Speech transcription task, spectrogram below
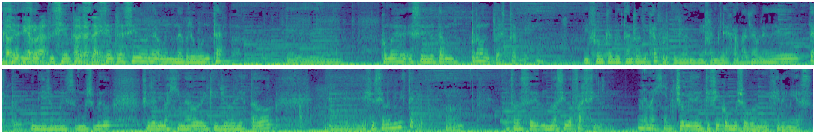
cable sí, tierra, Siempre, siempre, cable ha- siempre ha sido una, una pregunta: eh, ¿cómo se dio tan pronto esto en mí? Y fue un cambio tan radical porque yo en mi familia jamás le hablé de, de esto, ni ellos mucho, mucho menos se hubieran imaginado de que yo habría estado eh, ejerciendo el ministerio. Entonces no ha sido fácil. Me imagino. Yo me identifico mucho con Jeremías.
